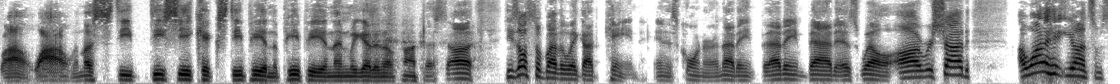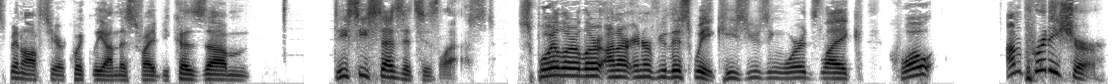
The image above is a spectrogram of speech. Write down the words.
Wow, wow. Unless Steve, DC kicks DP in the PP and then we get another contest. Uh, he's also, by the way, got Cain in his corner, and that ain't that ain't bad as well. Uh, Rashad, I want to hit you on some spin-offs here quickly on this fight because um, DC says it's his last. Spoiler alert on our interview this week. He's using words like, quote, I'm pretty sure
